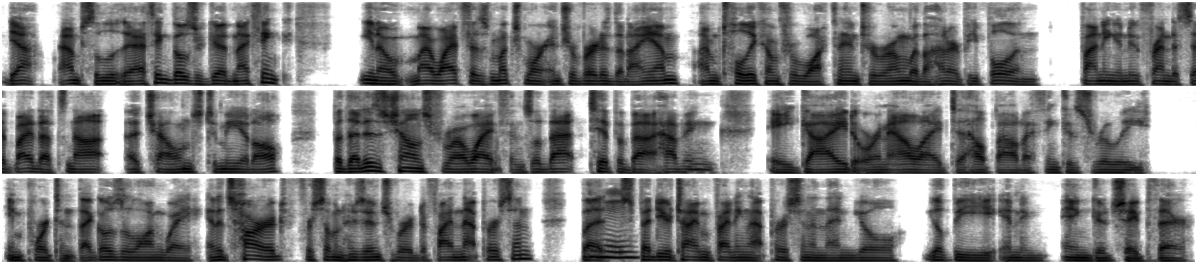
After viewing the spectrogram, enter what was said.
Yeah, absolutely. I think those are good. And I think, you know, my wife is much more introverted than I am. I'm totally comfortable walking into a room with a hundred people and finding a new friend to sit by. That's not a challenge to me at all, but that is a challenge for my wife. And so that tip about having a guide or an ally to help out, I think is really important. That goes a long way. And it's hard for someone who's introverted to find that person, but mm-hmm. spend your time finding that person and then you'll, you'll be in, in good shape there.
